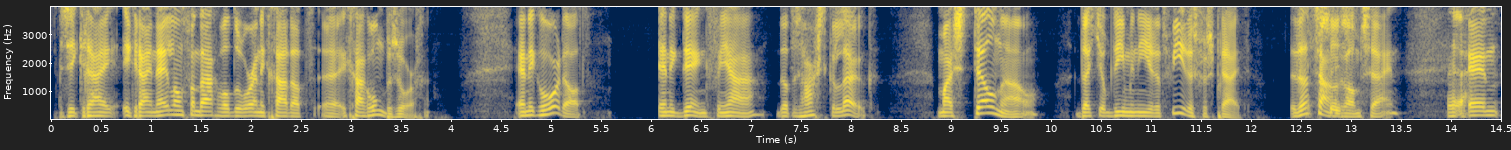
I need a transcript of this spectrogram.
dus ik rij, ik rij Nederland vandaag wel door en ik ga dat uh, ik ga rondbezorgen. En ik hoor dat. En ik denk van ja, dat is hartstikke leuk. Maar stel nou dat je op die manier het virus verspreidt. Dat zou een ramp zijn. Ja. En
